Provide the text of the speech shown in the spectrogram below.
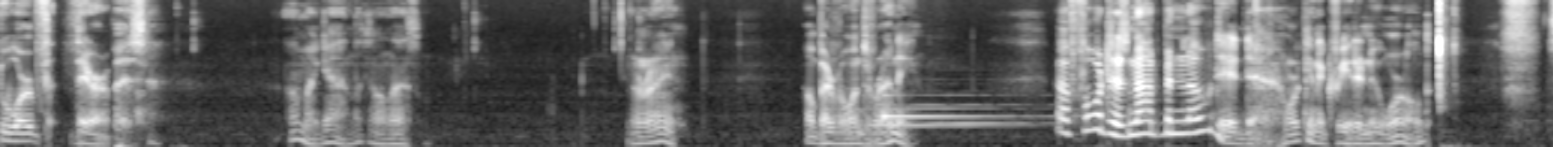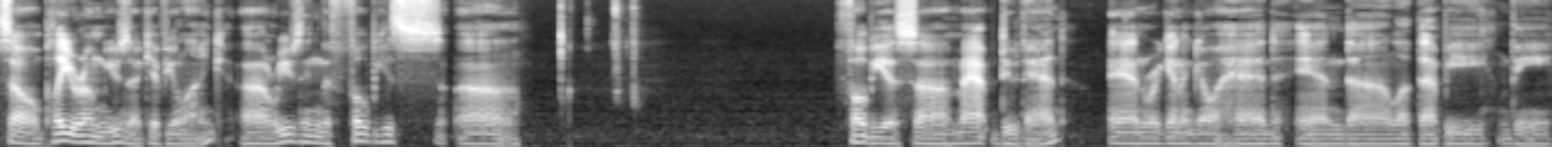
Dwarf Therapist. Oh my god, look at all this. Alright. Hope everyone's ready. A fort has not been loaded. We're going to create a new world. So, play your own music if you like. Uh, we're using the Phoebus, uh, Phoebus uh, map doodad. And we're going to go ahead and uh, let that be the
